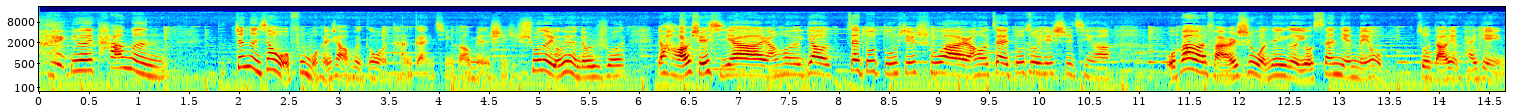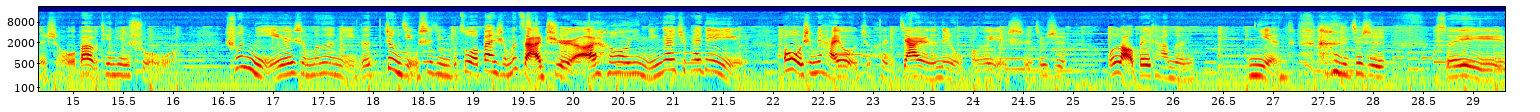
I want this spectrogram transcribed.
因为他们。真的像我父母很少会跟我谈感情方面的事情，说的永远都是说要好好学习啊，然后要再多读些书啊，然后再多做一些事情啊。我爸爸反而是我那个有三年没有做导演拍电影的时候，我爸爸天天说我，说你什么的，你的正经事情不做，办什么杂志啊？然后你应该去拍电影。包括我身边还有就很家人的那种朋友也是，就是我老被他们念，就是所以。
